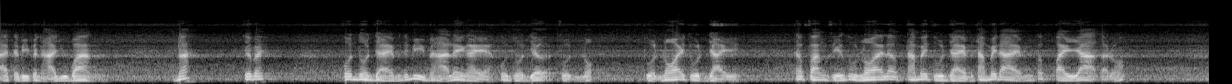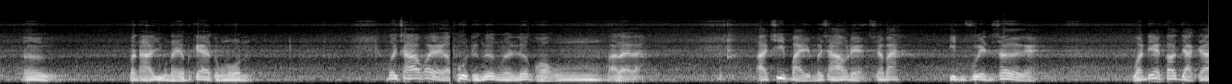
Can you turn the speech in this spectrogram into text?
อาจจะมีปัญหาอยู่บ้าง นะใช่ไหมคนส่วนใหญ่มันจะไม่มีปัญหาได้ไงอะคนส่วนเยอะส่วนน้อยส่วนน้อยส่วนใหญ่ ถ้าฟังเสียงส่วนน้อยแล้วทำให้ส่วนใหญ่มันทำไม่ได้ มันก็ไปยากอะเนาะเออ ปัญหาอยู่ไหนไปแก้ตรงโน้นเมื่อเช้าก็อยากจะพูดถึงเรื่องในเรื่องของอะไรล่ะ อาชีพใหม่เมื่อเช้าเนี่ยใช่ไหม อินฟลูเอนเซอร์ไง วันนี้ก็อยากจะ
